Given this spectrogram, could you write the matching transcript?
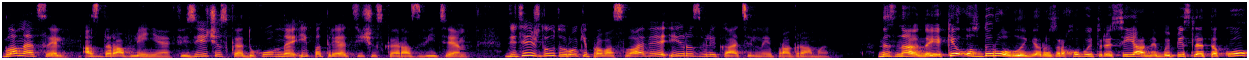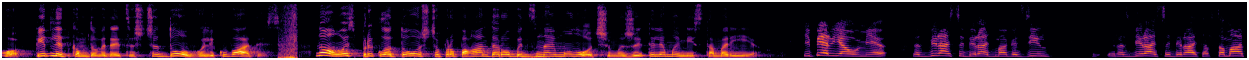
Главная цель – оздоровление, физическое, духовное и патриотическое развитие. Детей ждут уроки православия и развлекательные программы. Не знаю, на яке оздоровлення розраховують росіяни, бо після такого підліткам доведеться ще довго лікуватись. Ну а ось приклад того, що пропаганда робить з наймолодшими жителями міста Марія. Теперь я умею разбирать, собирать магазин, разбирать, собирать автомат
